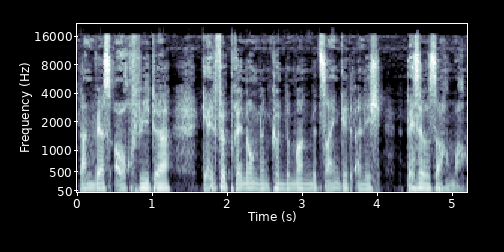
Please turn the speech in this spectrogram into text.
dann wäre es auch wieder Geldverbrennung, dann könnte man mit seinem Geld eigentlich bessere Sachen machen.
